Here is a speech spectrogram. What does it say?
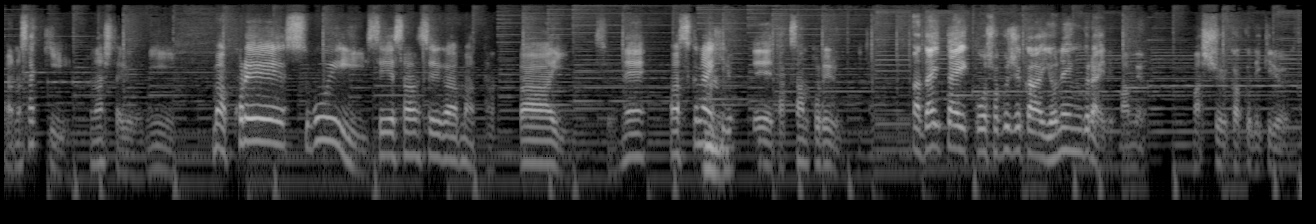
あのさっき話したように、まあ、これ、すごい生産性がまあ高いですよね。まあ、少ない肥料でたくさん取れるみたいな。まあ、大体こう植樹から4年ぐらいで豆をまあ収穫できるようにな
